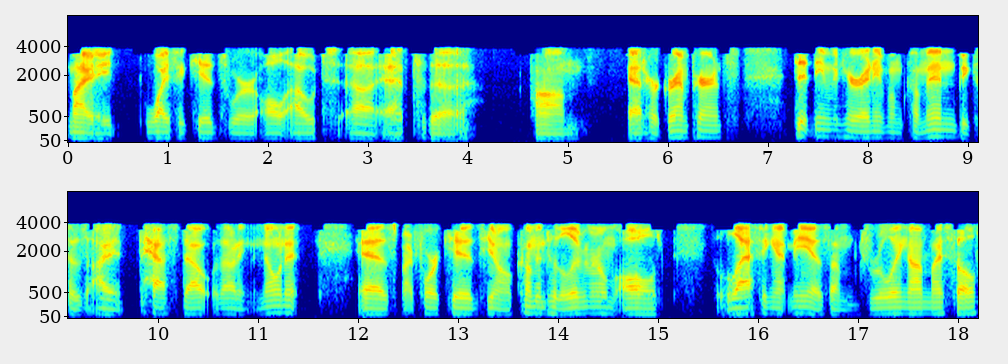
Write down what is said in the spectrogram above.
my wife and kids were all out uh at the um at her grandparents. Didn't even hear any of them come in because I had passed out without even knowing it as my four kids, you know, come into the living room all laughing at me as I'm drooling on myself.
